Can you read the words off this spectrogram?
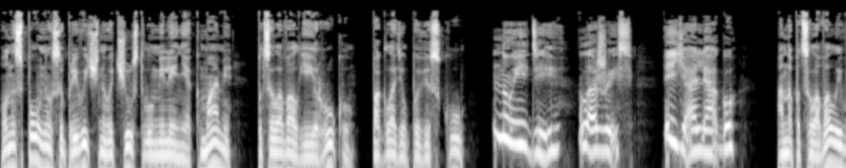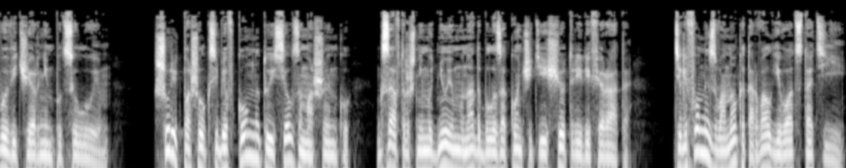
Он исполнился привычного чувства умиления к маме, поцеловал ей руку, погладил по виску. «Ну иди, ложись, и я лягу». Она поцеловала его вечерним поцелуем — Шурик пошел к себе в комнату и сел за машинку. К завтрашнему дню ему надо было закончить еще три реферата. Телефонный звонок оторвал его от статьи.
